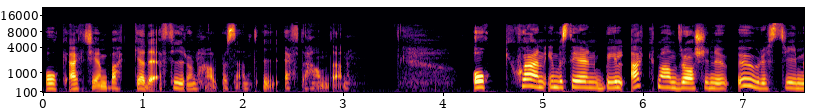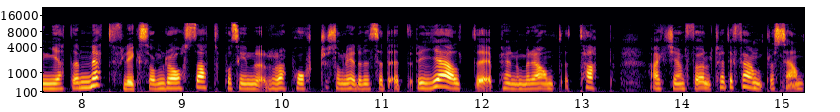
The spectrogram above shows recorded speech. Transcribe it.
och aktien backade 4,5% i efterhanden. Och stjärninvesteraren Bill Ackman drar sig nu ur streamingjätten Netflix som rasat på sin rapport som redovisat ett rejält eh, prenumeranttapp. Aktien föll 35%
